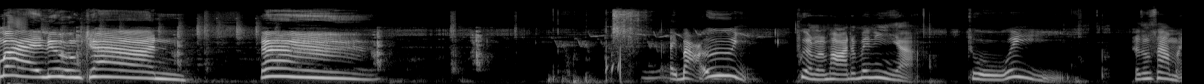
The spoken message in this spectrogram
ไม่เรื่องของฉันอ่าไอ้บ้าเอ้ยเพื่อนมันพาทำไมนี่อะโถ่เว้ยเราต้องสร้างใหม่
